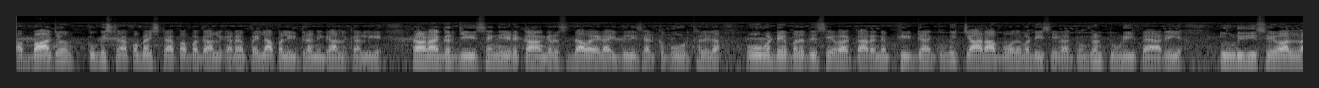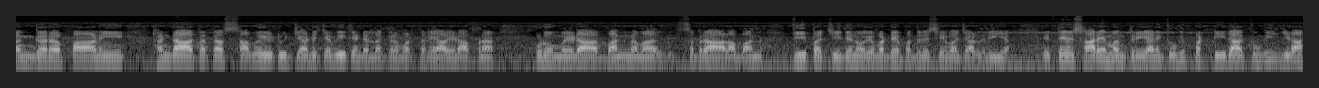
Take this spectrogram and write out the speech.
ਆ ਬਾਅਦ ਚੋਂ ਕਿਉਂਕਿ ਸਟੈਪ ਬਾਈ ਸਟੈਪ ਆਪਾਂ ਗੱਲ ਕਰਾਂ ਪਹਿਲਾਂ ਆਪਾਂ ਲੀਡਰਾਂ ਦੀ ਗੱਲ ਕਰ ਲਈਏ। ਰਾਣਾ ਗੁਰਜੀਤ ਸਿੰਘ ਜਿਹੜੇ ਕਾਂਗਰਸ ਦਾ ਵਾ, ਜਿਹੜਾ ਇਧਰਲੀ ਸਾਈਡ ਕਪੂਰਥਲੇ ਦਾ, ਉਹ ਵੱਡੇ ਪੱਧਰ ਤੇ ਸੇਵਾ ਕਰ ਰਹੇ ਨੇ, ਫੀਡਾਂ ਕਿਉਂਕਿ ਚਾਰਾ ਬਹੁਤ ਵੱਡੀ ਸੇਵਾ, ਕਿਉਂਕਿ ਹੁਣ ਤੂੜੀ ਪੈ ਰਹੀ ਹੈ। ਤੂੜੀ ਦੀ ਸੇਵਾ ਲੰਗਰ, ਪਾਣੀ ਠੰਡਾ ਤਤਾ ਸਭ A to Z 24 ਘੰਟੇ ਲੱਗਣ ਵਰਤ ਰਿਹਾ। ਜਿਹੜਾ ਆਪਣਾ ਕੁੜਮ ਜਿਹੜਾ ਬੰਨ, ਨਵਾਂ ਸਭਰਾ ਵਾਲਾ ਬੰਨ 20 25 ਦਿਨ ਹੋ ਗਏ ਵੱਡੇ ਪੱਧਰ ਤੇ ਸੇਵਾ ਚੱਲ ਰਹੀ ਆ। ਇੱਥੇ ਵੀ ਸਾਰੇ ਮੰਤਰੀਆਂ ਨੇ ਕਿਉਂਕਿ ਪੱਟੀ ਦਾ ਕਿਉਂਕਿ ਜਿਹੜਾ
